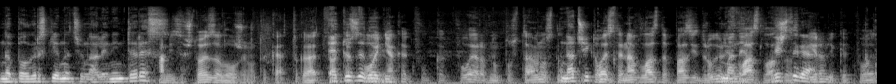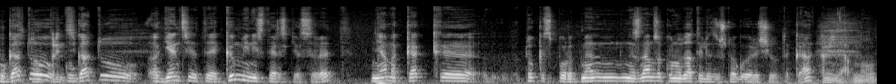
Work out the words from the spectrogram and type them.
на българския национален интерес. Ами защо е заложено така? Тогава това Ето, какво за да е някакво, какво е равнопоставеност на... Значи, Тоест една власт да пази друга ли? Ма не, власт, власт да сега, спира ли? Какво е когато, когато агенцията е към Министерския съвет, няма как, е, тук според мен, не знам законодателя защо го е решил така, Ами явно.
